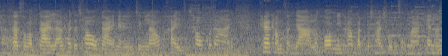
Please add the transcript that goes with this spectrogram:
ค่ะ แต่สำหรับกายแล้วถ้าจะเช่ากายเนี่ยจริงๆแล้วใครเช่าก็ได้ แค่ทำสัญญาแล้วก็มีภาพบัตรประชาชนส่งมาแค่นั้น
